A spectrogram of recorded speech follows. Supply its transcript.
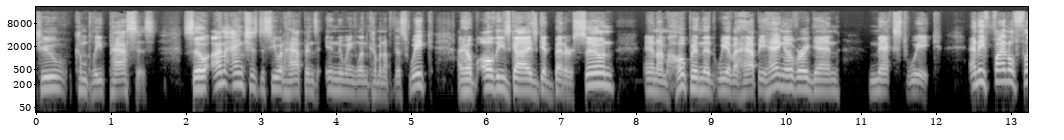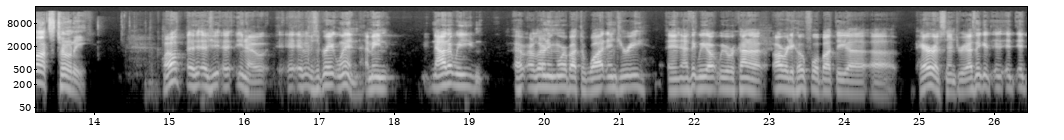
to complete passes. So I'm anxious to see what happens in New England coming up this week. I hope all these guys get better soon and I'm hoping that we have a happy hangover again next week. Any final thoughts, Tony? Well, as you you know, it, was a great win. I mean, now that we are learning more about the Watt injury, and I think we we were kind of already hopeful about the uh, uh, Harris injury. I think it, it it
